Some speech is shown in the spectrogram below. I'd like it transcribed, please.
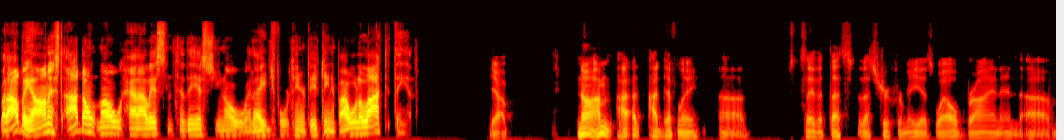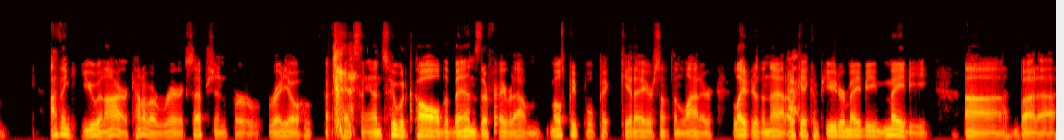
But I'll be honest, I don't know had I listened to this, you know, at age fourteen or fifteen, if I would have liked it then. Yeah. No, I'm. I I definitely uh, say that that's that's true for me as well, Brian. And um, I think you and I are kind of a rare exception for radio fans who would call the Bends their favorite album. Most people pick Kid A or something later later than that. OK Computer maybe, maybe. Uh, but uh,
